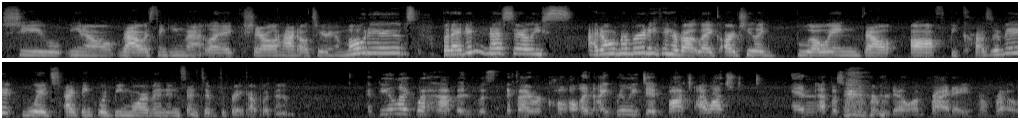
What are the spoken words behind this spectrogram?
she, you know, Val was thinking that like Cheryl had ulterior motives, but I didn't necessarily. s- I don't remember anything about like Archie like blowing Val off because of it, which I think would be more of an incentive to break up with him. I feel like what happened was, if I recall, and I really did watch. I watched ten episodes of Riverdale on Friday in a row,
